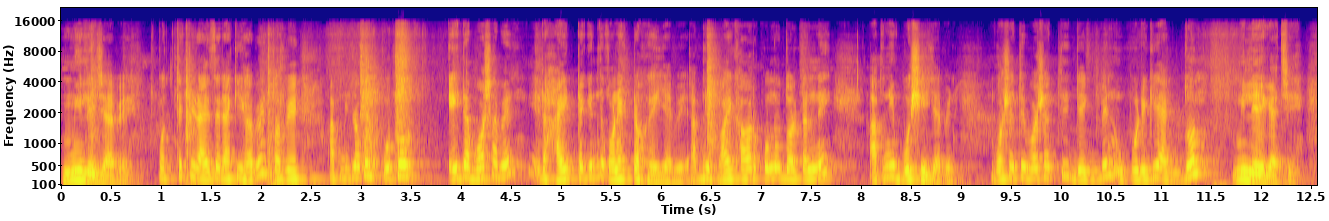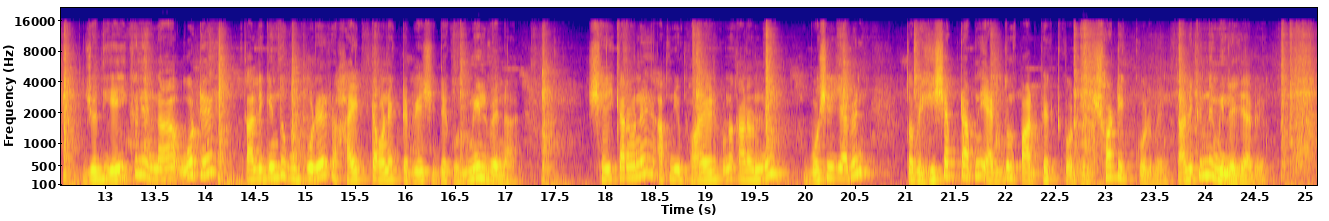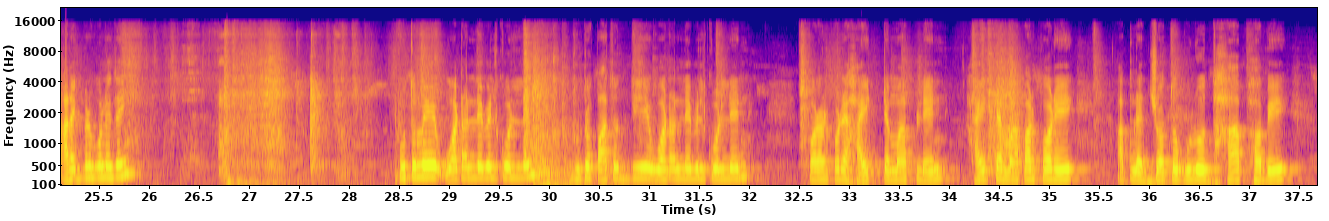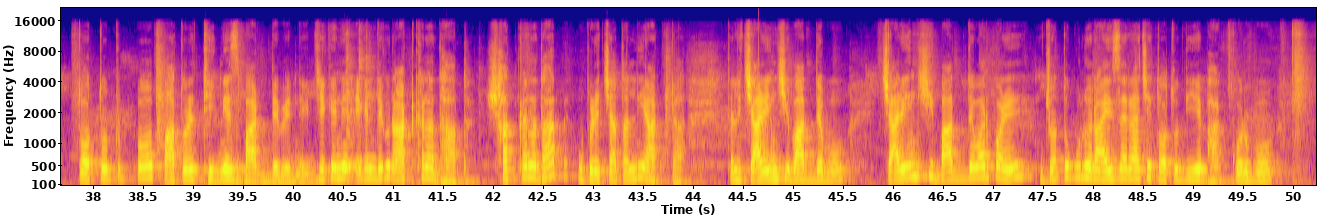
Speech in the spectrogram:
মিলে যাবে। প্রত্যেকটি রাইজার একই হবে, তবে আপনি যখন প্রথম এইটা বসাবেন, এর হাইটটা কিন্তু অনেকটা হয়ে যাবে। আপনি ভয় খাওয়ার কোনো দরকার নেই, আপনি বসিয়ে যাবেন। বসাতে বসাতে দেখবেন উপরে গিয়ে একদম মিলে গেছে। যদি এইখানে না ওঠে, তাহলে কিন্তু উপরের হাইটটা অনেকটা বেশি, দেখুন, মিলবে না। সেই কারণে আপনি ভয়ের কোনো কারণ নেই, বসিয়ে যাবেন। তবে হিসাবটা আপনি একদম পারফেক্ট করবেন, সঠিক করবেন, তাহলে কিন্তু মিলে যাবে। আরেকবার বলে দেয় প্রথমে ওয়াটার লেভেল করলেন, দুটো পাথর দিয়ে ওয়াটার লেভেল করলেন, করার পরে হাইটটা মাপলেন হাইটটা মাপার পরে আপনার যতগুলো ধাপ হবে ততটুকু পাথরের থিকনেস বাড় দেবেন। যেখানে এখানে দেখুন আটখানা ধাপ। সাতখানা ধাপ, উপরে চাতাল নিয়ে আটটা। তাহলে চার ইঞ্চি বাদ দেবো। চার ইঞ্চি বাদ দেওয়ার পরে যতগুলো রাইজার আছে তত দিয়ে ভাগ করব।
